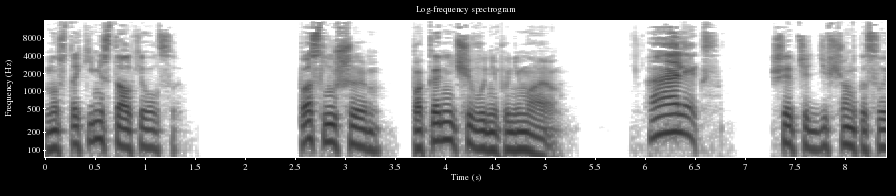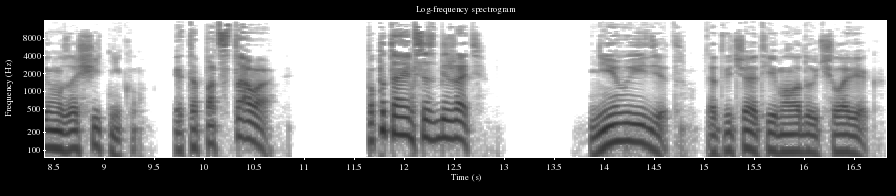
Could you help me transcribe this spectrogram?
но с такими сталкивался. Послушаем, пока ничего не понимаю. «Алекс!» — шепчет девчонка своему защитнику. «Это подстава! Попытаемся сбежать!» «Не выйдет», — отвечает ей молодой человек.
